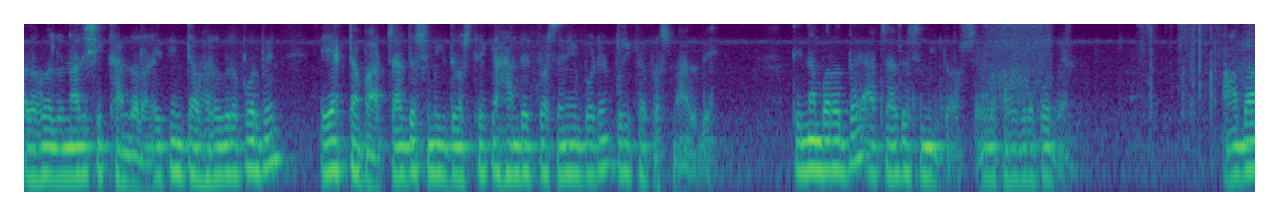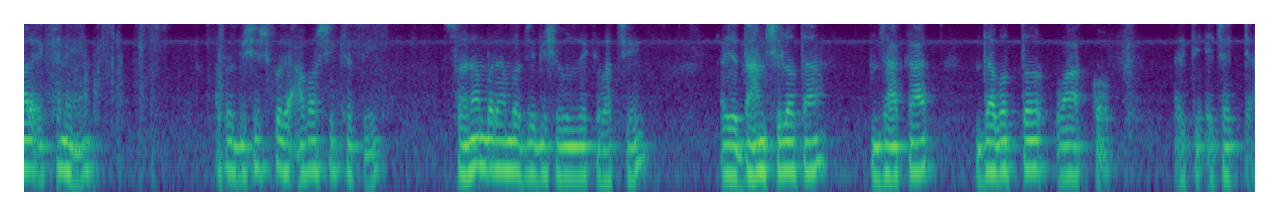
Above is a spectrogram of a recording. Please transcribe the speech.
অথবা হলো নারী শিক্ষা আন্দোলন। এই তিনটা ভালো করে পড়বেন। এই একটা পার্ট চার দশমিক দশ থেকে হান্ড্রেড পার্সেন্ট ইম্পর্টেন্ট পরীক্ষার প্রশ্ন আসবে। তিন নম্বর অধ্যায় আর চার দশমিক দশ, এগুলো ভালো করে পড়বেন। আবার এখানে আপনার বিশেষ করে আবার শিক্ষার্থী, ছয় নম্বরে আমরা যে বিষয়গুলো দেখতে পাচ্ছি, এই যে দানশীলতা, জাকাত, দেবত্তর, ওয়াকফ এই চারটা।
